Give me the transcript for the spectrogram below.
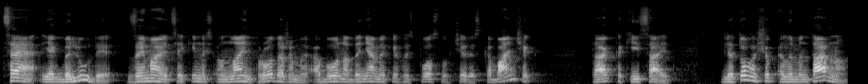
це якби люди займаються якимись онлайн-продажами або наданням якихось послуг через кабанчик, так, такий сайт, для того, щоб елементарно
